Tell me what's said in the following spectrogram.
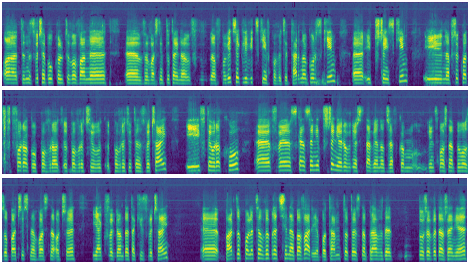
o, ten zwyczaj był kultywowany e, właśnie tutaj no, w, no, w powiecie gliwickim, w powiecie tarnogórskim e, i pszczyńskim i na przykład w Tworogu powrócił, powrócił ten zwyczaj i w tym roku E, w skansenie w Pszczynie również stawiano drzewko, więc można było zobaczyć na własne oczy, jak wygląda taki zwyczaj. E, bardzo polecam wybrać się na Bawarię, bo tam to, to jest naprawdę duże wydarzenie,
